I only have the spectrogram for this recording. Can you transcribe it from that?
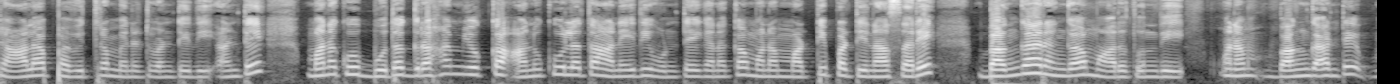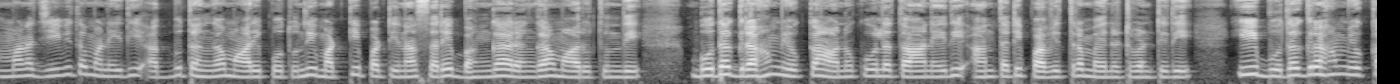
చాలా పవిత్రమైనటువంటిది. అంటే మనకు బుధ గ్రహం యొక్క అనుకూలత అనేది ఉంటే గనక మనం మట్టి పట్టినా సరే బంగారంగా మారుతుంది. మనం బంగ అంటే మన జీవితం అనేది అద్భుతంగా మారిపోతుంది. మట్టి పట్టినా సరే బంగారంగా మారుతుంది. బుధ గ్రహం యొక్క అనుకూలత అనేది అంతటి పవిత్రమైనటువంటిది. ఈ బుధ గ్రహం యొక్క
